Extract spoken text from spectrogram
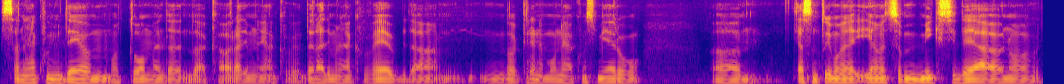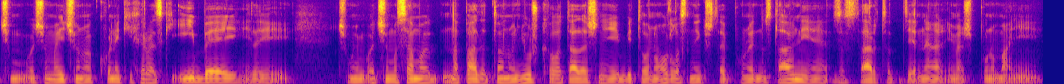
sa nekakvom idejom o tome da, da kao radimo nekako, da radimo nekakav web, da, da krenemo u nekakvom smjeru. Um, ja sam tu imao, imao sam miks ideja, ono, hoćemo ići ono ko neki hrvatski eBay ili ćemo, hoćemo samo napadati ono njuškalo tadašnje i biti ono oglasnik što je puno jednostavnije za startat jer ne, imaš puno manji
